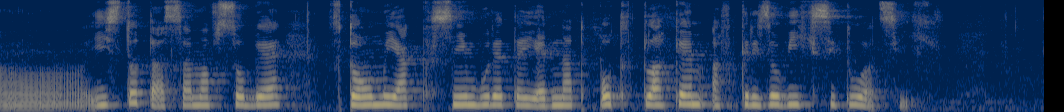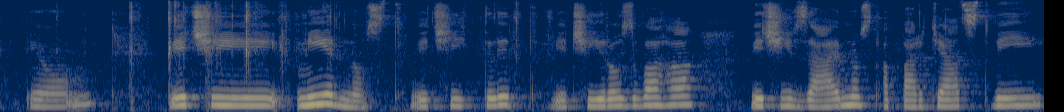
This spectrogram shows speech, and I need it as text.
uh, jistota sama v sobě v tom, jak s ním budete jednat pod tlakem a v krizových situacích. Jo? větší mírnost, větší klid, větší rozvaha, větší vzájemnost a parťáctví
